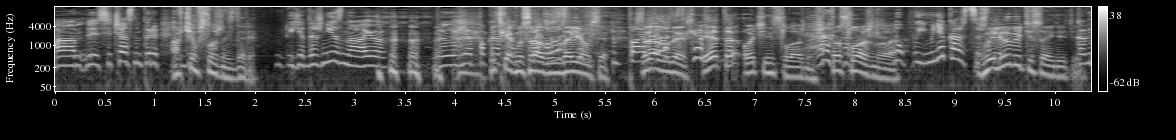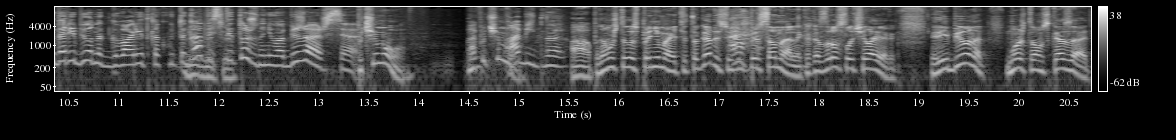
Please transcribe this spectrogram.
а, сейчас, например... А в чем сложность, Дарья? Я даже не знаю. Видите, как мы сразу сдаемся. Сразу сдаемся. Это очень сложно. Что сложного? Ну, мне кажется, Вы что любите своих детей? когда ребенок говорит какую-то гадость, ты тоже на него обижаешься. Почему? Ну Об- почему? Обидно. А, потому что вы воспринимаете эту гадость очень персонально, как от взрослого человека. Ребенок может вам сказать,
